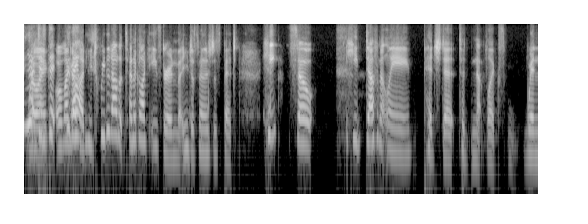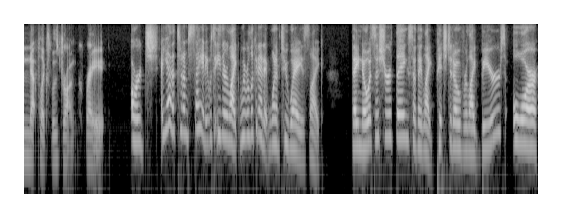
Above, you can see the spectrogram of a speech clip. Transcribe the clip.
Yeah, did- like, did- oh my did they- god, he tweeted out at 10 o'clock Eastern that he just finished his pitch. He so he definitely pitched it to Netflix when Netflix was drunk, right? or yeah, that's what I'm saying. It was either like we were looking at it one of two ways, like they know it's a sure thing, so they like pitched it over like beers, or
